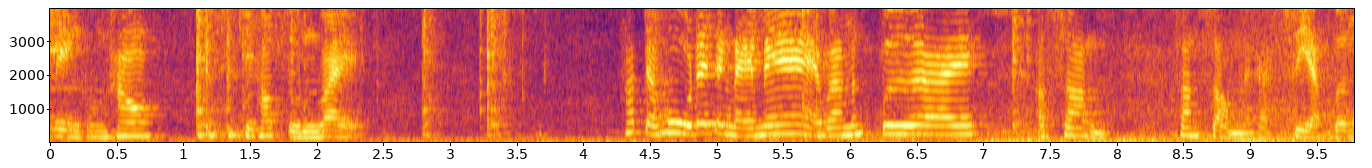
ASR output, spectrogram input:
เล่งของเฮาที่เฮาตุนไว้เขาจะหู้ได้จังไดแม่ ว่ามันเปื่อยเอาซ่อนท่อนซ่อมนะคะเสียบเบิง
